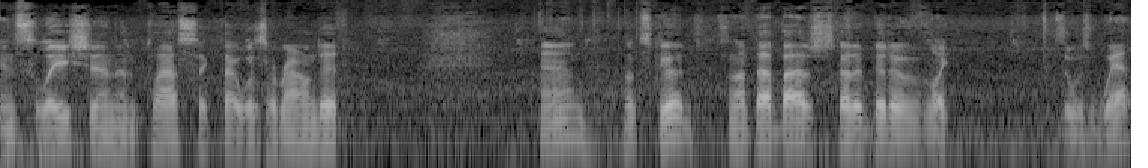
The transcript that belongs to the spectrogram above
insulation and plastic that was around it. And looks good. It's not that bad. It's just got a bit of like, because it was wet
